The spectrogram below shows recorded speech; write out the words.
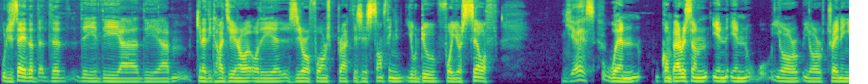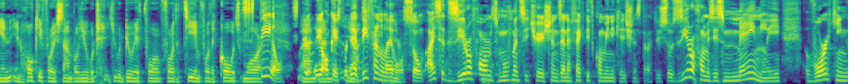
would you say that the the the the, uh, the um, kinetic hygiene or, or the uh, zero forms practice is something you would do for yourself? Yes. When comparison in in your your training in in hockey for example you would you would do it for for the team for the coach more still, still and, okay so yeah. there are different levels yeah. so i said zero forms movement situations and effective communication strategy so zero forms is mainly working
